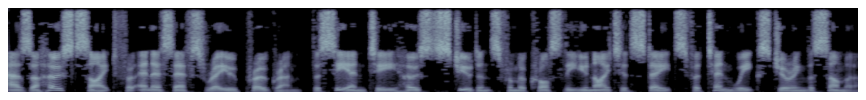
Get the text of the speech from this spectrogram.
As a host site for NSF's REU program, the CNT hosts students from across the United States for 10 weeks during the summer.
